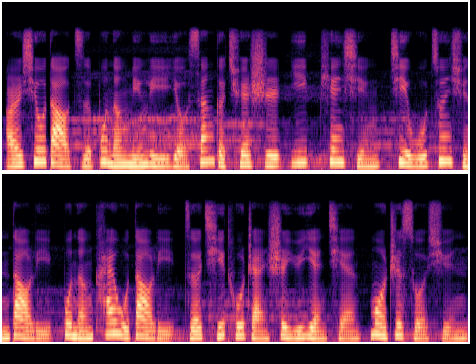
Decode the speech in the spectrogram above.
而修道子不能明理，有三个缺失：一偏行，既无遵循道理，不能开悟道理，则其图展示于眼前，莫之所寻。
